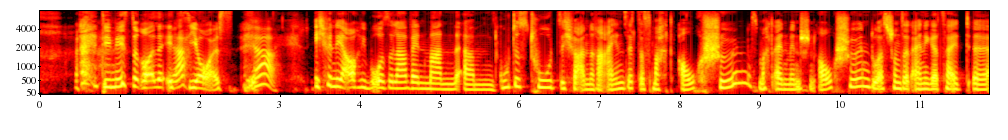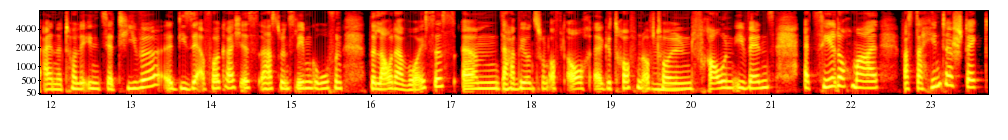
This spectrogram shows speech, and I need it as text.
die nächste Rolle, it's yours. Ja. Ich finde ja auch, liebe Ursula, wenn man ähm, Gutes tut, sich für andere einsetzt, das macht auch schön. Das macht einen Menschen auch schön. Du hast schon seit einiger Zeit äh, eine tolle Initiative, äh, die sehr erfolgreich ist, hast du ins Leben gerufen, The Louder Voices. Ähm, da haben wir uns schon oft auch äh, getroffen auf mhm. tollen Frauen-Events. Erzähl doch mal, was dahinter steckt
